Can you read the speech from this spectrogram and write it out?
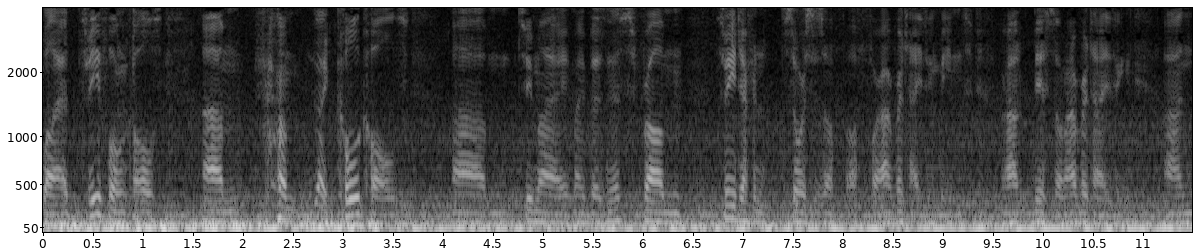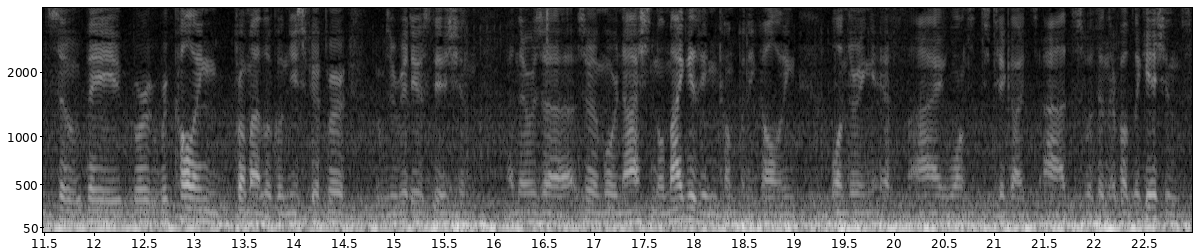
well, I had three phone calls um, from like cold calls um, to my my business from three different sources of, of for advertising means, based on advertising. And so they were, were calling from a local newspaper. There was a radio station and there was a sort of more national magazine company calling, wondering if I wanted to take out ads within their publications.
